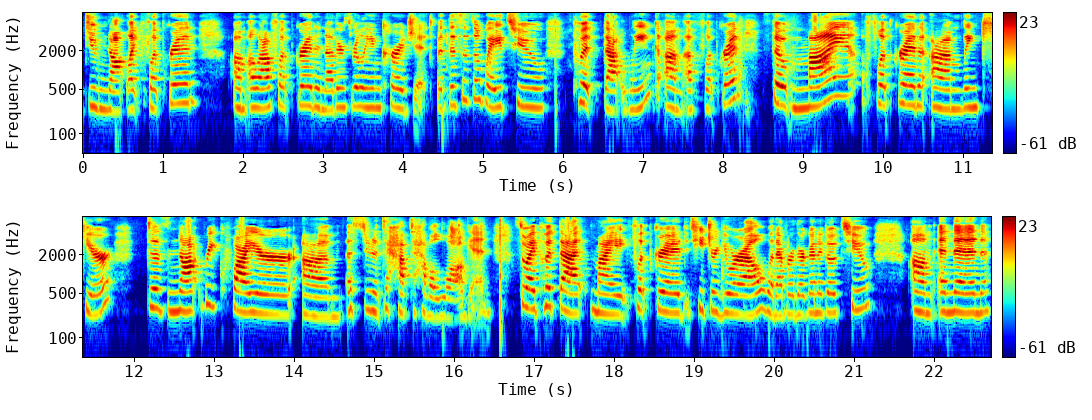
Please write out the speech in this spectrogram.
do not like Flipgrid, um, allow Flipgrid, and others really encourage it. But this is a way to put that link um, of Flipgrid. So my Flipgrid um, link here does not require um, a student to have to have a login. So I put that my Flipgrid teacher URL, whatever they're going to go to, um, and then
